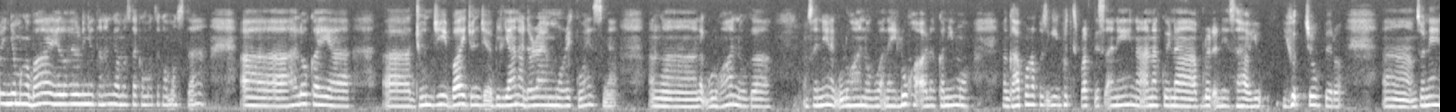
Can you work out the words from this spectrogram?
ninyo mga bay. Hello, hello ninyo tanan. Kamusta, kamusta, kamusta? Ah, hello kay ah, ah, Junji bay, Junji Abiliana. Dara mo request nga ang ah, naguluhan og uh, unsa ni naguluhan og wa nay luha alang kanimo. Naghapon ako sige practice ani na anak ko na upload ani sa YouTube pero ah unsa ni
